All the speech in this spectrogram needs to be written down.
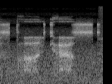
Guys podcast.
